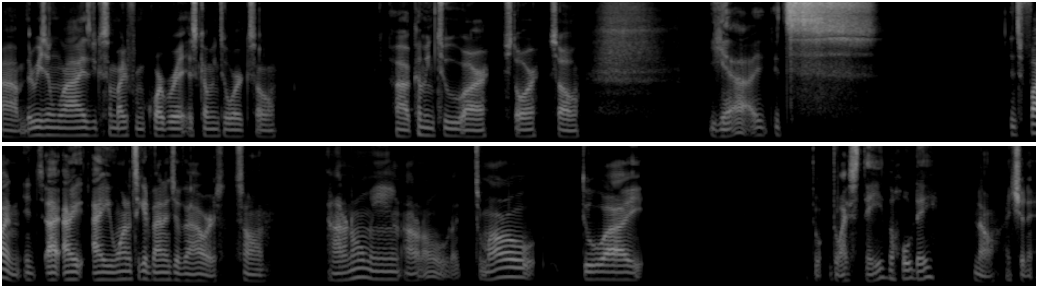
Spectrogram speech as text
Um, the reason why is because somebody from corporate is coming to work, so uh, coming to our store. So yeah, it, it's it's fun. It's I I I want to take advantage of the hours. So I don't know, man. I don't know. Like tomorrow, do I do, do I stay the whole day? No, I shouldn't.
